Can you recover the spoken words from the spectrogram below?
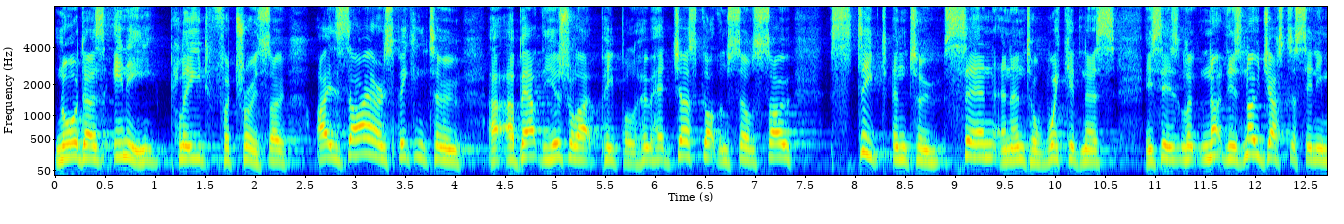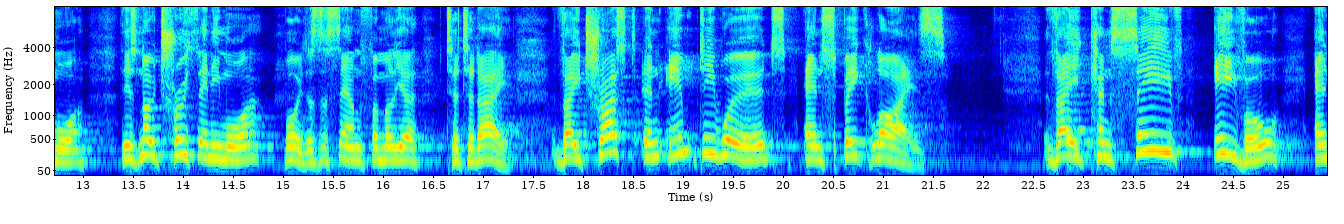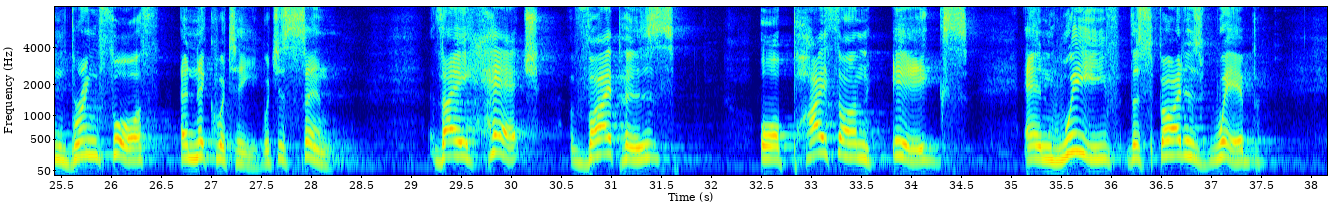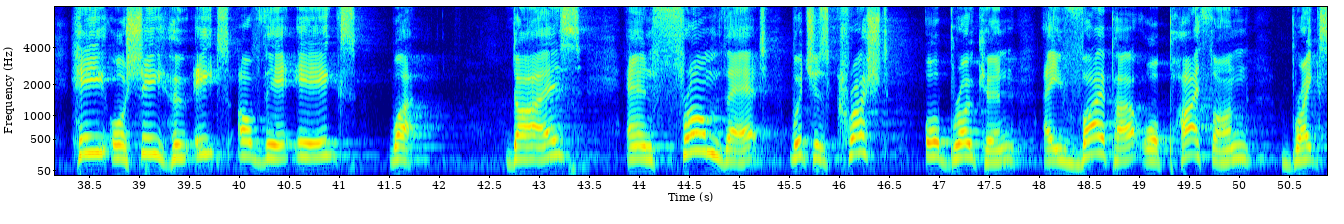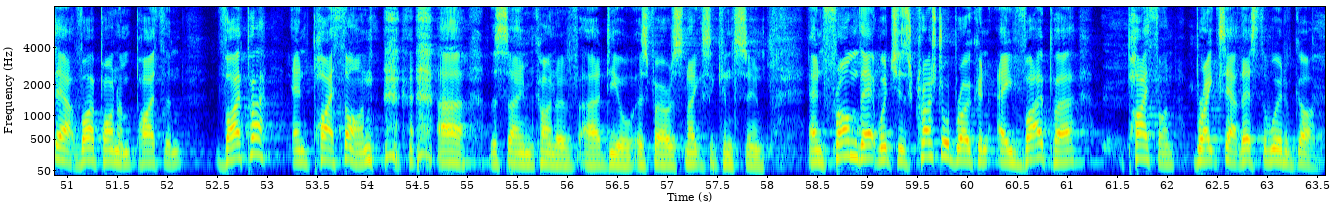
nor does any plead for truth. So Isaiah is speaking to uh, about the Israelite people who had just got themselves so steeped into sin and into wickedness. He says, "Look, no, there's no justice anymore. There's no truth anymore." Boy, does this sound familiar to today? They trust in empty words and speak lies. They conceive evil and bring forth iniquity, which is sin. They hatch vipers or python eggs and weave the spider's web. He or she who eats of their eggs, what? Dies. And from that which is crushed or broken, a viper or python breaks out. Vipon and python Viper and python are the same kind of uh, deal as far as snakes are concerned. And from that which is crushed or broken, a viper, python, breaks out. That's the word of God.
